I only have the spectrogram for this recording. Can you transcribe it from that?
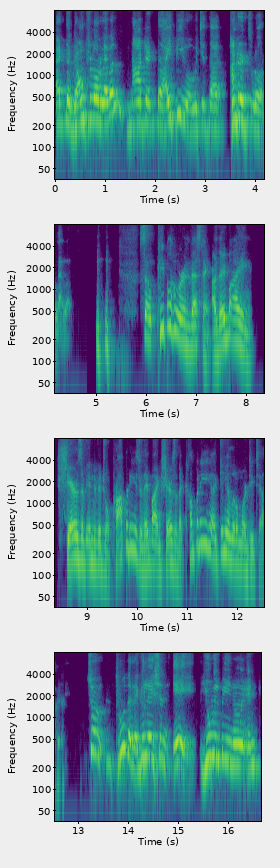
at the ground floor level, not at the IPO, which is the 100th floor level. so, people who are investing, are they buying shares of individual properties? Are they buying shares of the company? Uh, give me a little more detail here. So, through the regulation A, you will be, you know, in,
